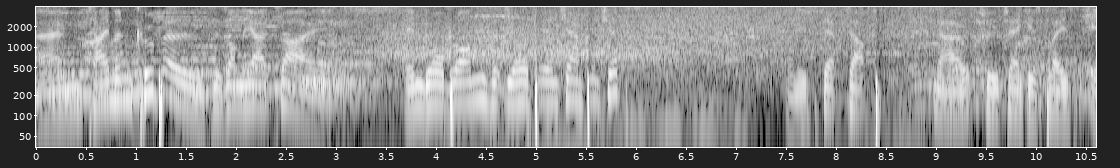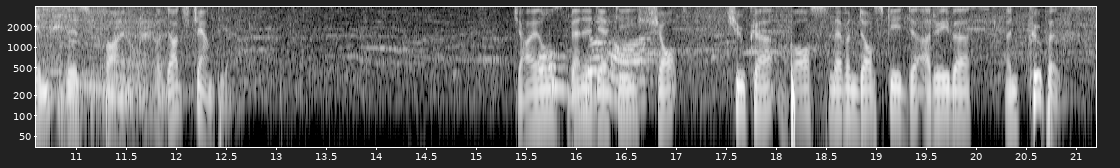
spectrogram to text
And Thijmen Kupers is on the outside. Indoor bronze at European Championships. And he's stepped up now to take his place in this final. The Dutch champion. Giles, Benedetti, Kszczot, Tuka, Bosse, Lewandowski, De Arriba, and Kupers.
